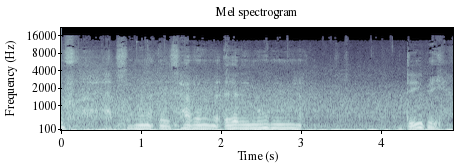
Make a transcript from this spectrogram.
Oof. Someone is having an early morning DB.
